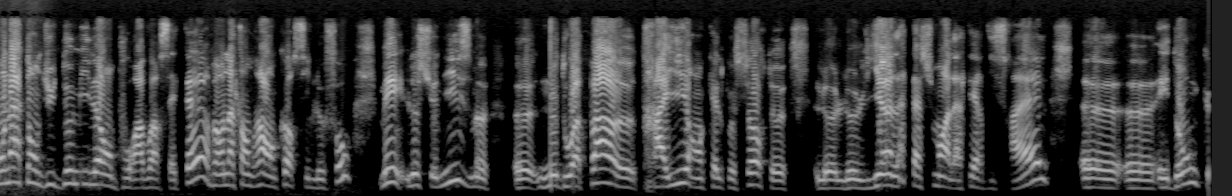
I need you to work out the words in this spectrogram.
on a attendu 2000 ans pour avoir cette terre, ben on attendra encore s'il le faut, mais le sionisme euh, ne doit pas euh, trahir en quelque sorte euh, le, lien, l'attachement à la terre d'Israël. et donc,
